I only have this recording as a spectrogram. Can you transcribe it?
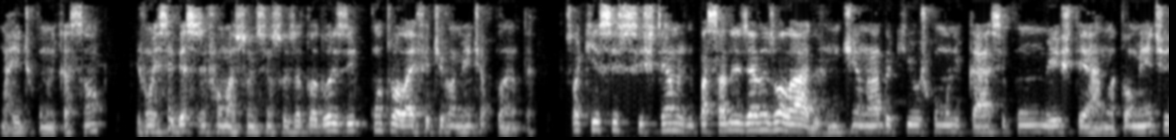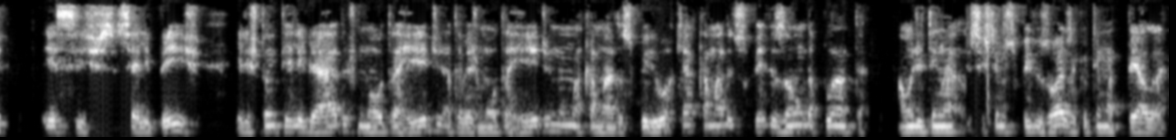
uma rede de comunicação. Eles vão receber essas informações de sensores atuadores e controlar efetivamente a planta. Só que esses sistemas no passado eles eram isolados, não tinha nada que os comunicasse com um meio externo. Atualmente esses CLPs eles estão interligados numa outra rede, através de uma outra rede, numa camada superior que é a camada de supervisão da planta, onde tem lá sistemas supervisórios. Aqui eu tenho uma tela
